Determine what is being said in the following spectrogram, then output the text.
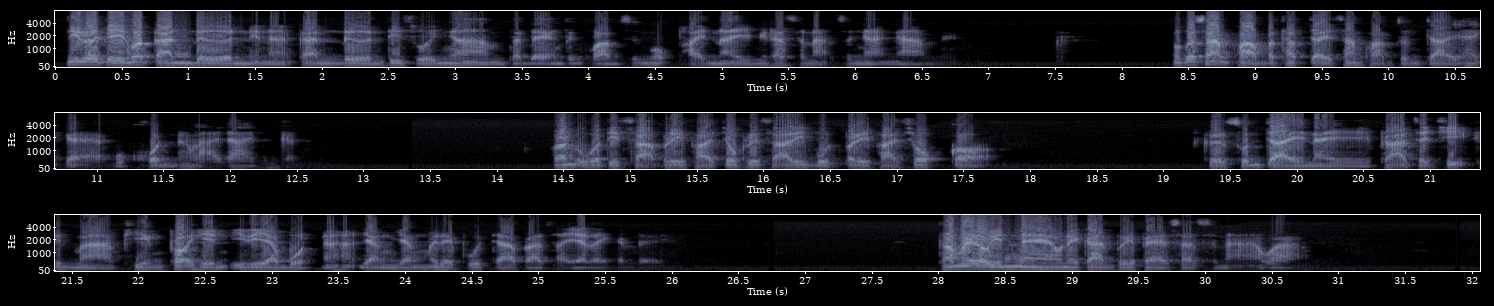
นี่เราจะเห็นว่าการเดินเนี่ยนะการเดินที่สวยงามแสดงถึงความสงบภายในมีลักษณะสง่างามเนี่ยมันก็สร้างความประทับใจสร้างความสนใจให้แก่บุคคลทั้งหลายได้เหมือนกัน เพราะนั้นอุปติสสะปริภาชกหรือสารีบุตรปริภาชกก็ เกิดสนใจในพระสัชิขึ้นมา เพียงเพราะเห็นอิริยาบถนะฮะยังยังไม่ได้พูดจาปราศัยอะไรกันเลยทำให้เราเห็นแนวในการเผยแผ่ศาสนาว่า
